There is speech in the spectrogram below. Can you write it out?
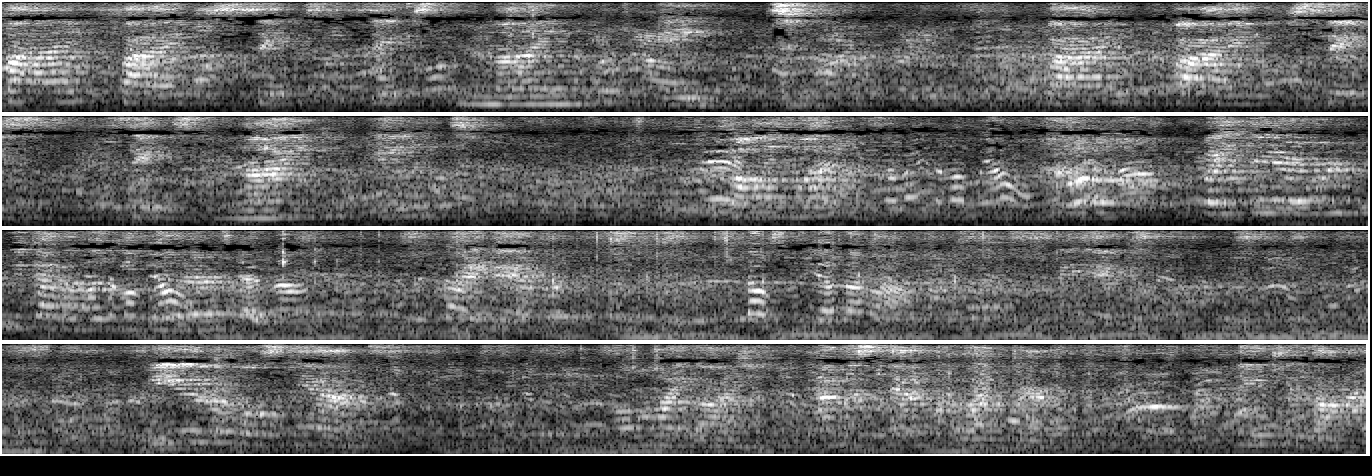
Five five six six nine eight. Five five six six nine eight. there, 到十月份了。 right there. Beautiful stamps. Oh my gosh, I'm a stamp collector. Thank you, Donna.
